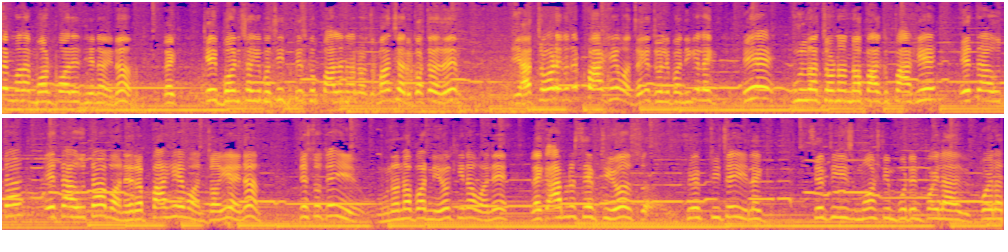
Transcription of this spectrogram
चाहिँ मलाई मन परेको थिएन होइन। लाइक केही बनिसकेपछि त्यसको पालना गर्छ। मान्छेहरू कस्तो यहाँ चढेको चाहिँ पाखे भन्छ कि जसले पनि कि लाइक ए पुलमा चढ्न नपाएको पाखे यताउता यताउता भनेर पाखे भन्छ कि होइन? त्यस्तो चाहिँ हुन नपर्ने हो किनभने लाइक आफ्नो सेफ्टी हो। सेफ्टी चाहिँ like safety is most important पहिला पहिला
